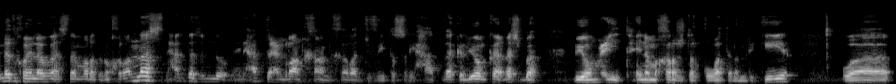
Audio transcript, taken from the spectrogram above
ندخل إلى أفغانستان مرة أخرى. الناس تتحدث إنه يعني حتى عمران خان خرج في تصريحات. ذاك اليوم كان أشبه بيوم عيد حينما خرجت القوات الأمريكية. و آه،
